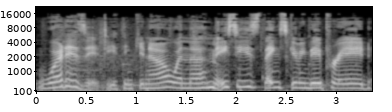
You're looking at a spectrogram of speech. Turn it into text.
What is it? Do you think you know? When the Macy's Thanksgiving Day parade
